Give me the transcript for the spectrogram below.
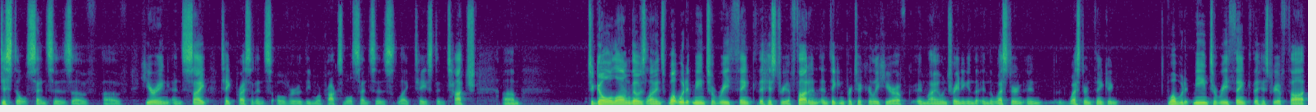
distal senses of, of hearing and sight take precedence over the more proximal senses like taste and touch. Um, to go along those lines, what would it mean to rethink the history of thought? And, and thinking particularly here of, in my own training in the in the Western in Western thinking, what would it mean to rethink the history of thought,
